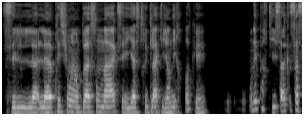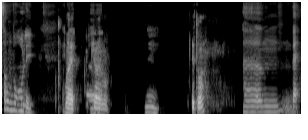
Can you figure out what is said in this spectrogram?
c'est la la pression est un peu à son max et il y a ce truc-là qui vient dire: «OK». On est parti, ça, ça semble rouler. Et, Ouais, euh, carrément. hmm. Et toi? Euh, bah,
